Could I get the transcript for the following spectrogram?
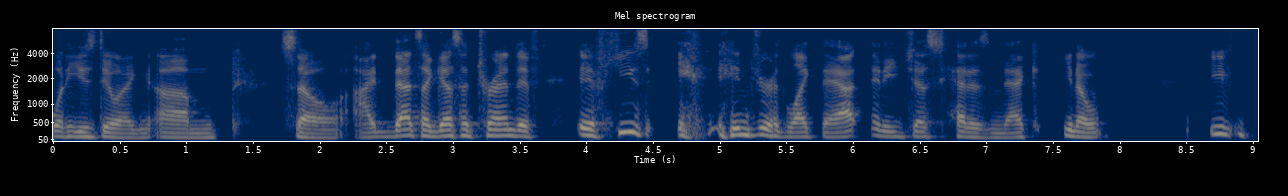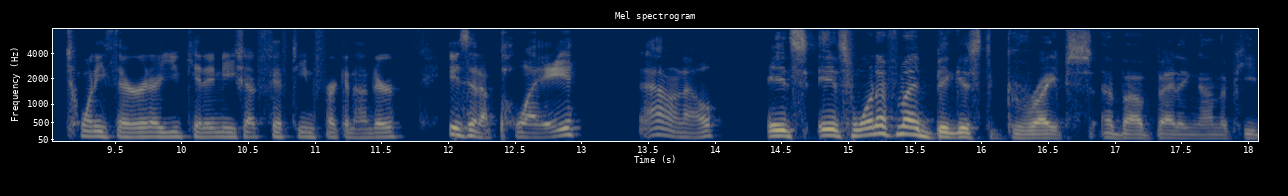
what he's doing. Um, so I, that's, I guess, a trend. If, if he's injured like that and he just had his neck, you know, even 23rd, are you kidding me? He shot 15 freaking under. Is it a play? I don't know. It's it's one of my biggest gripes about betting on the P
